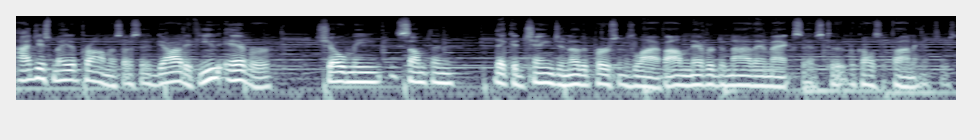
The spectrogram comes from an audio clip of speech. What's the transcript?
I just made a promise. I said, God, if you ever show me something that could change another person's life, I'll never deny them access to it because of finances.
